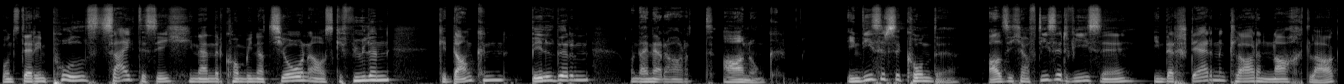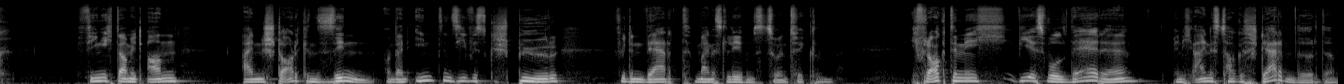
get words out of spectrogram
und der Impuls zeigte sich in einer Kombination aus Gefühlen, Gedanken, Bildern und einer Art Ahnung. In dieser Sekunde, als ich auf dieser Wiese in der sternenklaren Nacht lag, fing ich damit an, einen starken Sinn und ein intensives Gespür für den Wert meines Lebens zu entwickeln. Ich fragte mich, wie es wohl wäre, wenn ich eines Tages sterben würde.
